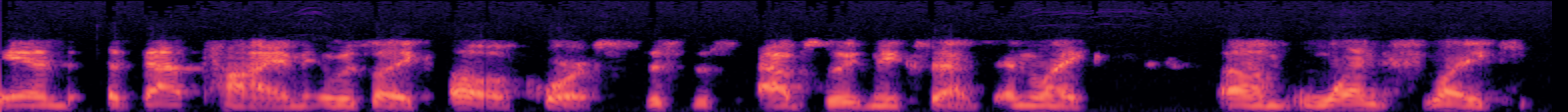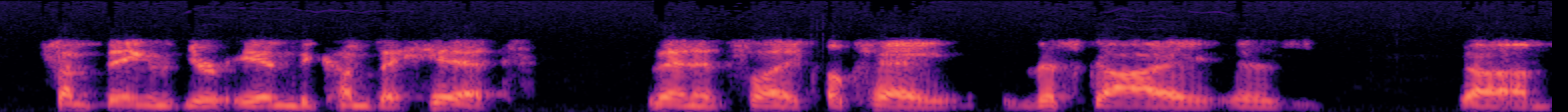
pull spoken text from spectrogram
And at that time, it was like, oh, of course, this this absolutely makes sense. And like, um, once like something that you're in becomes a hit, then it's like, okay, this guy is um,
